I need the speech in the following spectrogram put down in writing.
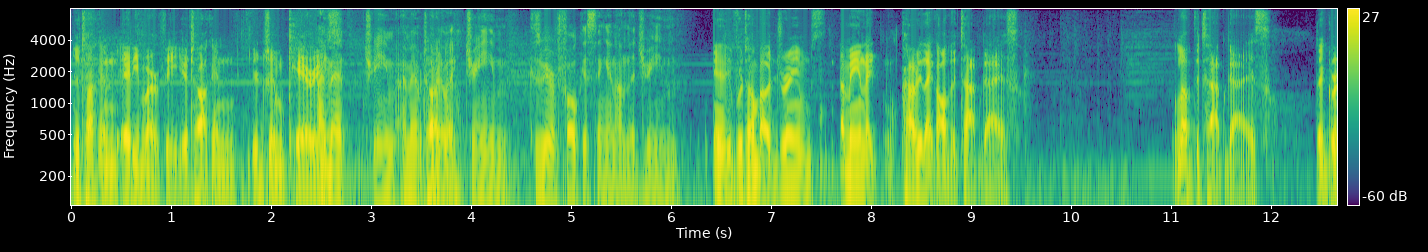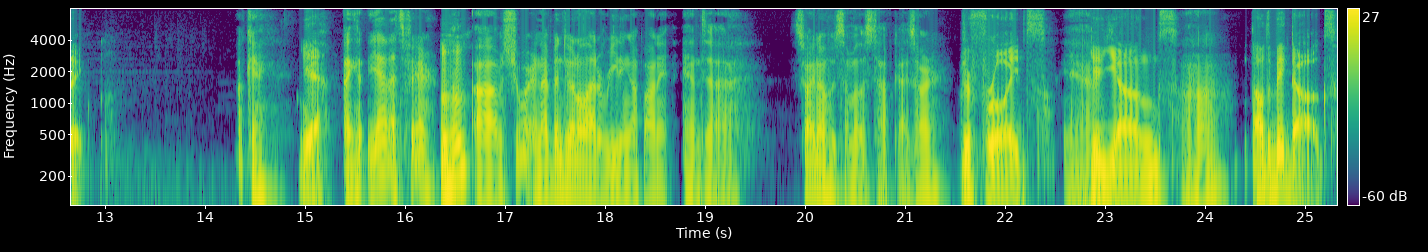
you're talking Eddie Murphy. You're talking your Jim Carrey. I meant dream. I meant more talking- like dream because we were focusing in on the dream. And if we're talking about dreams, I mean, like probably like all the top guys. Love the top guys. They're great. Okay. Yeah. I, yeah, that's fair. Mm-hmm. Um, sure. And I've been doing a lot of reading up on it, and uh, so I know who some of those top guys are. Your Freuds. Yeah. Your Jungs. Uh huh. All the big dogs.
